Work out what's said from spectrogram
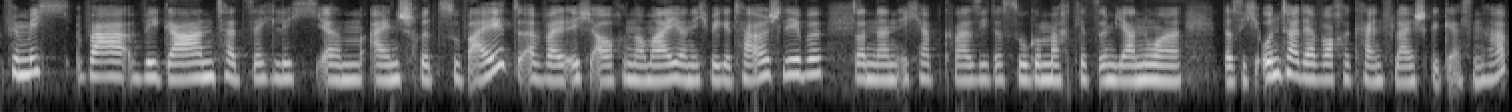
Für mich war vegan tatsächlich ähm, ein Schritt zu weit, weil ich auch normal ja nicht vegetarisch lebe, sondern ich habe quasi das so gemacht jetzt im Januar, dass ich unter der Woche kein Fleisch gegessen habe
